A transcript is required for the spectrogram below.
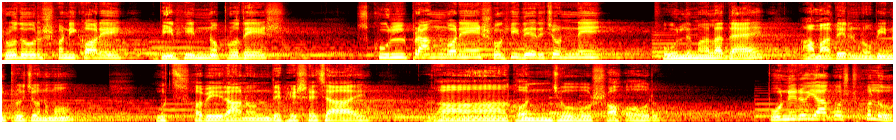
প্রদর্শনী করে বিভিন্ন প্রদেশ। স্কুল প্রাঙ্গণে শহীদের জন্যে ফুলমালা দেয় আমাদের নবীন প্রজন্ম। উৎসবের আনন্দে ভেসে যায় গাঁ গঞ্জ শহর। পনেরোই আগস্ট হল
